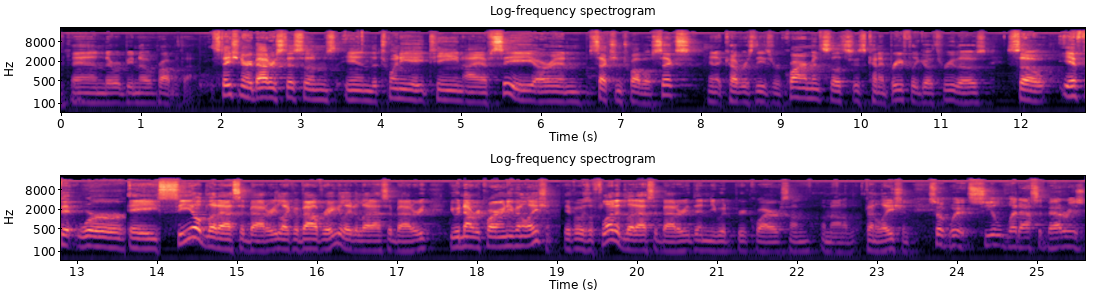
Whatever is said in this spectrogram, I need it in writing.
Okay. And there would be no problem with that. Stationary battery systems in the 2018 IFC are in section 1206 and it covers these requirements. So let's just kind of briefly go through those. So, if it were a sealed lead acid battery, like a valve regulated lead acid battery, you would not require any ventilation. If it was a flooded lead acid battery, then you would require some amount of ventilation. So, wait, sealed lead acid batteries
